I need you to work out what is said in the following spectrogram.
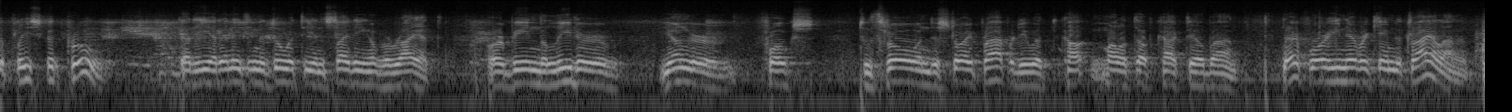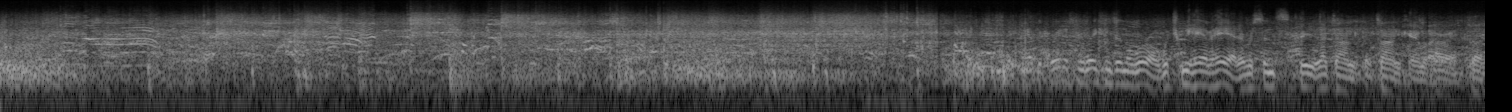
the police could prove that he had anything to do with the inciting of a riot or being the leader of younger folks to throw and destroy property with Molotov cocktail bomb. Therefore, he never came to trial on it. We have the greatest relations in the world, which we have had ever since. That's on, that's on camera. All right, good.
